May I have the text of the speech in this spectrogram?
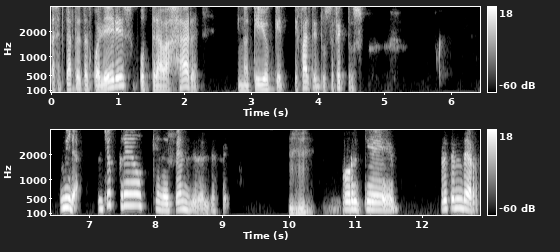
¿Aceptarte tal cual eres o trabajar en aquello que te falta, en tus defectos? Mira, yo creo que depende del defecto, Ujú. porque pretender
